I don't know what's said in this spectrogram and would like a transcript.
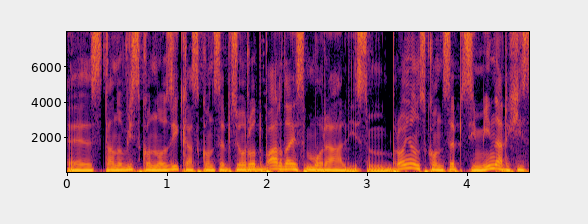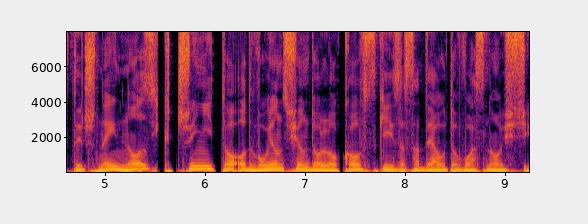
e, stanowisko Nozika z koncepcją Rothbarda jest moralizm. Broniąc koncepcji minarchistycznej, Nozik czyni to odwołując się do lokowskiej zasady autowłasności.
